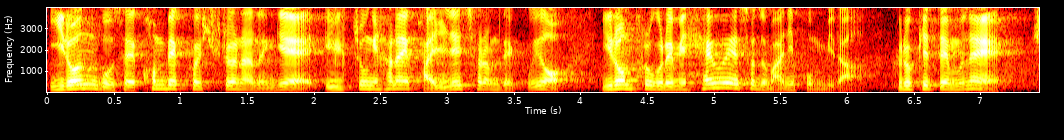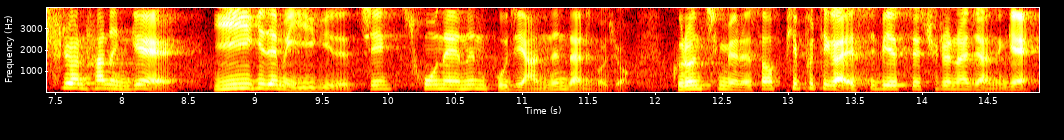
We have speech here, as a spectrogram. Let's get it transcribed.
이런 곳에 컴백 후에 출연하는 게 일종의 하나의 관례처럼 됐고요. 이런 프로그램이 해외에서도 많이 봅니다. 그렇기 때문에 출연하는 게 이익이 되면 이익이 됐지 손해는 보지 않는다는 거죠. 그런 측면에서 PFT가 SBS에 출연하지 않는 게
